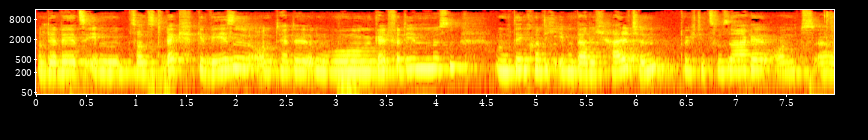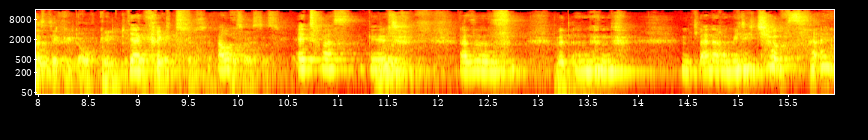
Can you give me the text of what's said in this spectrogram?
Und der wäre jetzt eben sonst weg gewesen und hätte irgendwo Geld verdienen müssen. Und den konnte ich eben dadurch halten, durch die Zusage. Und, äh, Das heißt, der kriegt auch Geld. Der kriegt genau. auch- Das heißt etwas Geld. Also es wird ein, ein kleinerer Midi-Job sein.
